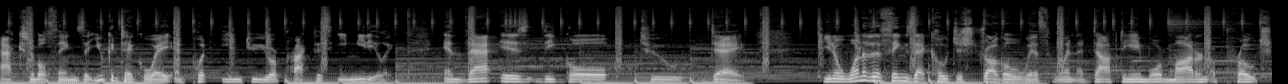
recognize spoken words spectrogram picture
actionable things that you can take away and put into your practice immediately. And that is the goal today. You know, one of the things that coaches struggle with when adopting a more modern approach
